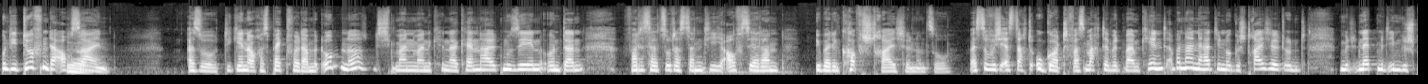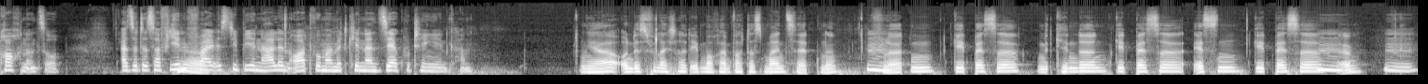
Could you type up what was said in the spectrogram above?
Und die dürfen da auch ja. sein. Also die gehen auch respektvoll damit um, ne? Ich meine, meine Kinder kennen halt Museen und dann war das halt so, dass dann die Aufseher dann über den Kopf streicheln und so. Weißt du, wo ich erst dachte, oh Gott, was macht er mit meinem Kind? Aber nein, er hat ihn nur gestreichelt und mit, nett mit ihm gesprochen und so. Also das auf jeden ja. Fall ist die Biennale ein Ort, wo man mit Kindern sehr gut hingehen kann. Ja, und ist vielleicht halt eben auch einfach das Mindset, ne? Mhm. Flirten geht besser, mit Kindern geht besser, Essen geht besser. Mhm. Ja. Mhm.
